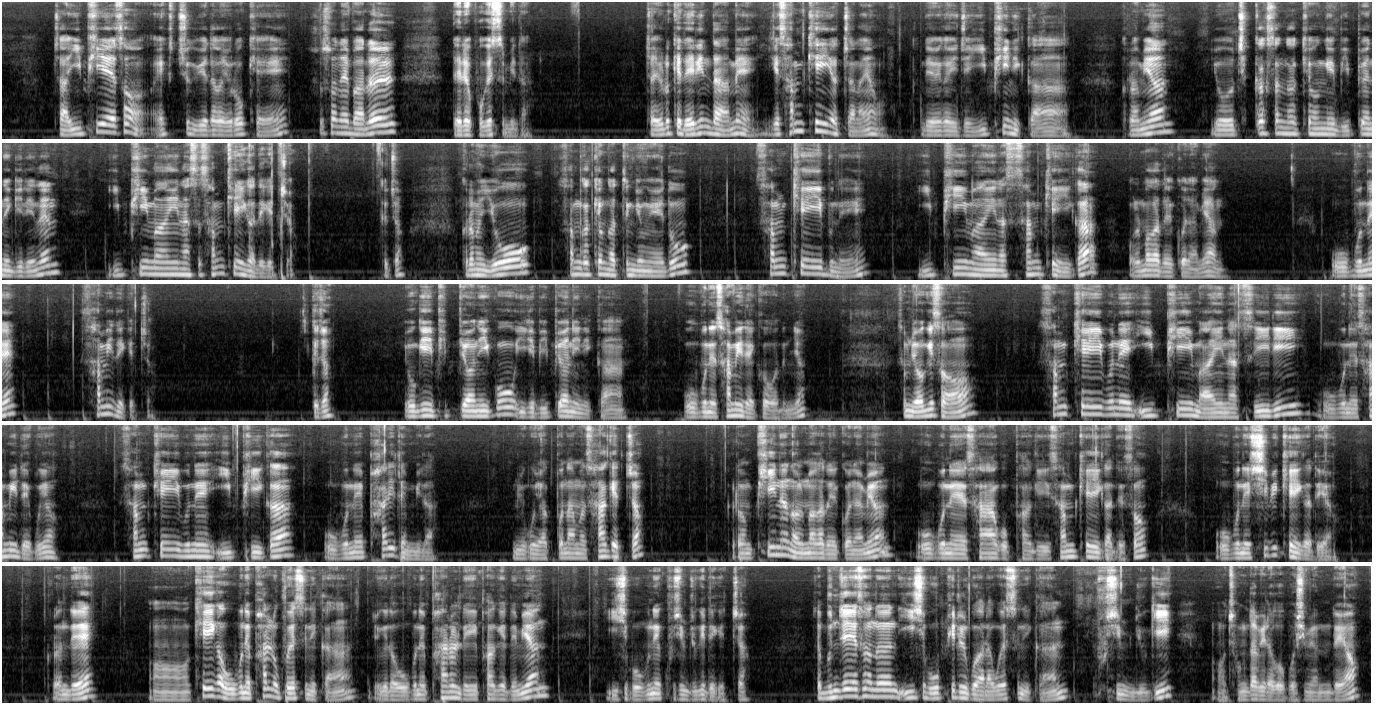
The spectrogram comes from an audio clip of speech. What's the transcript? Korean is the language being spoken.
자, 이 P에서 X축 위에다가 이렇게 수선의 발을 내려 보겠습니다. 자, 이렇게 내린 다음에 이게 3K였잖아요. 근데 여기가 이제 2P니까 그러면 요 직각삼각형의 밑변의 길이는 2P-3K가 되겠죠. 그죠? 그러면 요 삼각형 같은 경우에도 3K분의 2P-3K가 얼마가 될 거냐면 5분의 3이 되겠죠. 그죠? 여기 빗변이고 이게 밑변이니까 5분의 3이 될 거거든요. 그럼 여기서 3K분의 2P-1이 5분의 3이 되고요. 3K분의 2P가 5분의 8이 됩니다. 이거 약분하면 4겠죠? 그럼 P는 얼마가 될 거냐면 5분의 4 곱하기 3K가 돼서 5분의 12K가 돼요. 그런데 어, K가 5분의 8로 구했으니까 여기다 5분의 8을 대입하게 되면 25분의 96이 되겠죠. 자, 문제에서는 25P를 구하라고 했으니까 96이 어, 정답이라고 보시면 돼요.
